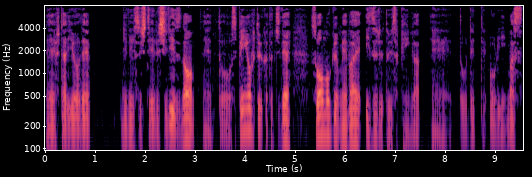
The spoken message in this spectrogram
えー、二人用でリリースしているシリーズの、えっと、スピンオフという形で、草木芽生えいずるという作品が、えっと、出ております。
